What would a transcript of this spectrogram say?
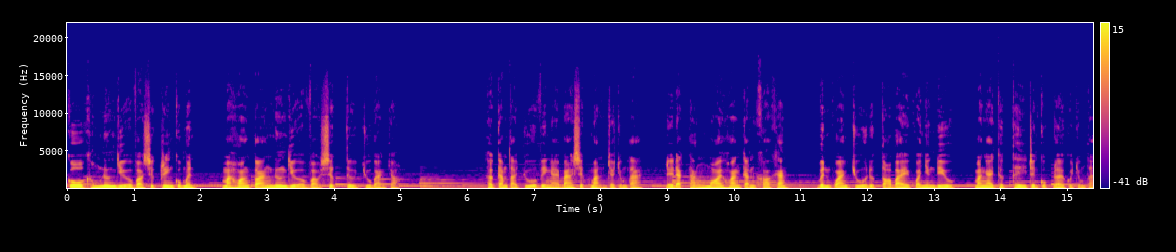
Cô không nương dựa vào sức riêng của mình mà hoàn toàn nương dựa vào sức từ Chúa ban cho. Thật cảm tạ Chúa vì Ngài ban sức mạnh cho chúng ta để đắc thắng mọi hoàn cảnh khó khăn. Vinh quang Chúa được tỏ bày qua những điều mà Ngài thực thi trên cuộc đời của chúng ta.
